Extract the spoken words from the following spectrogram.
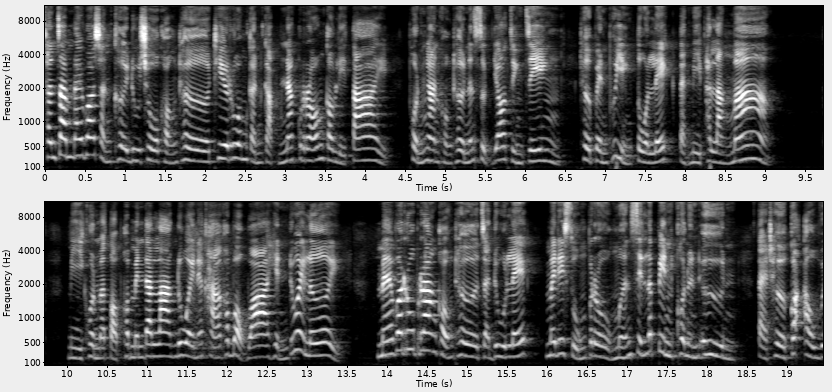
ฉันจำได้ว่าฉันเคยดูโชว์ของเธอที่ร่วมกันกับนักร้องเกาหลีใต้ ผลงานของเธอนั้นสุดยอดจริง ๆ เธอเป็นผู้หญิงตัวเล็กแต่มีพลังมาก มีคนมาตอบคอมเมนต์ด้านล่างด้วยนะคะ เขาบอกว่าเห็นด้วยเลย แม้ว่ารูปร่างของเธอจะดูเล็ก ไม่ได้สูงโปร่งเหมือนศิลปินคนอื่นๆ แต่เธอก็เอาเว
